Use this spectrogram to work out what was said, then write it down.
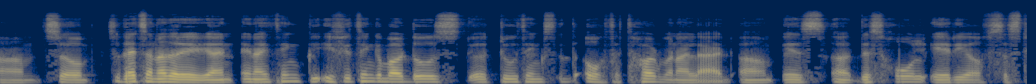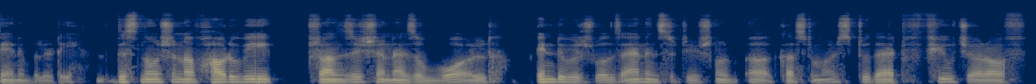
Um, so so that's another area. And and I think if you think about those uh, two things, oh, the third one I'll add um, is uh, this whole area of sustainability. This notion of how do we transition as a world individuals and institutional uh, customers to that future of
